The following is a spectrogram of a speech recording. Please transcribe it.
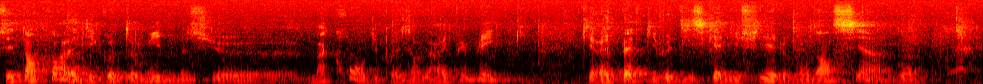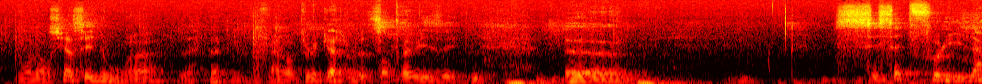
c'est encore la dichotomie de M. Macron, du président de la République, qui répète qu'il veut disqualifier le monde ancien. Bon, Le monde ancien, c'est nous. Hein en tous les cas, je me sens très visé. Euh, c'est cette folie-là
